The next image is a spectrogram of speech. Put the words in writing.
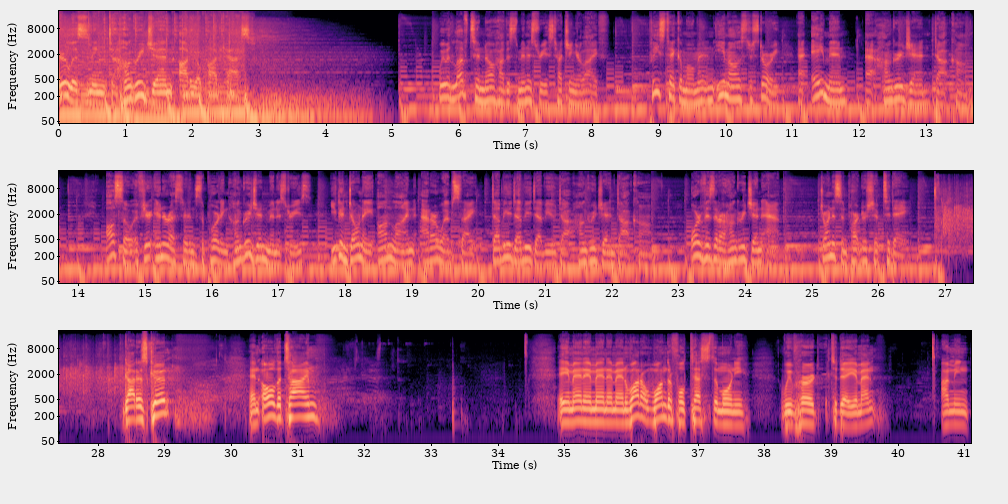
You're listening to Hungry Gen audio podcast. We would love to know how this ministry is touching your life. Please take a moment and email us your story at amen at hungrygen.com. Also, if you're interested in supporting Hungry Gen Ministries, you can donate online at our website, www.hungrygen.com, or visit our Hungry Gen app. Join us in partnership today. God is good and all the time. Amen, amen, amen. What a wonderful testimony we've heard today. Amen. I mean,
